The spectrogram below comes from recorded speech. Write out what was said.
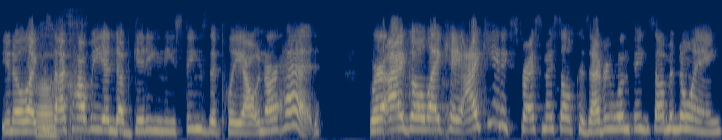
You know like that's how we end up getting these things that play out in our head where i go like hey i can't express myself because everyone thinks i'm annoying.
